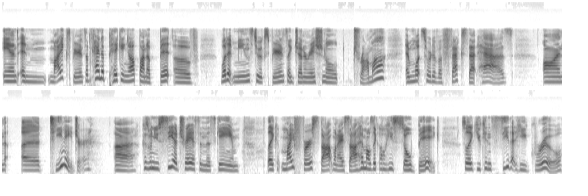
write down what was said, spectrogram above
And in my experience, I'm kind of picking up on a bit of what it means to experience like generational trauma and what sort of effects that has on a teenager. Because uh, when you see Atreus in this game, like my first thought when I saw him, I was like, oh, he's so big. So like you can see that he grew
